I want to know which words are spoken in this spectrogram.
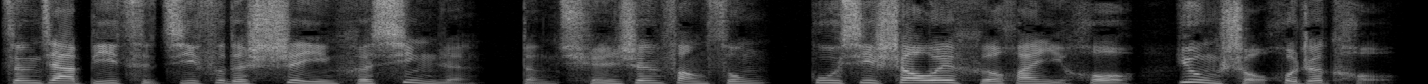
增加彼此肌肤的适应和信任等。全身放松，呼吸稍微和缓以后，用手或者口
